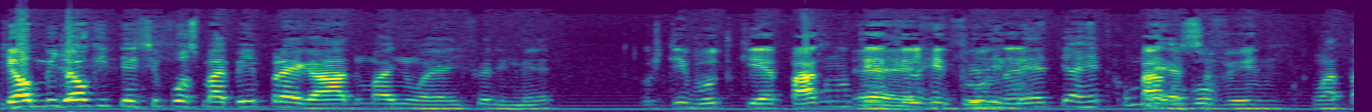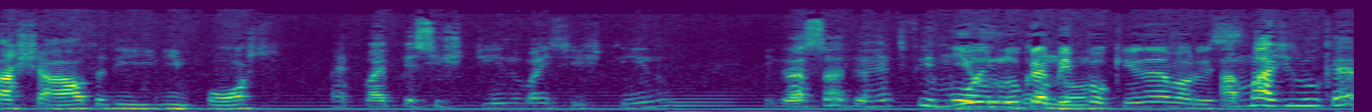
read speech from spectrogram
que é o melhor que tem se fosse mais bem empregado, mas não é, infelizmente. Os tributos que é pago não tem É, aquele retorno, né? infelizmente, a gente Paga o começa governo. uma taxa alta de, de impostos. A gente vai persistindo, vai insistindo. E graças a Deus a gente firmou E o lucro é bem nome. pouquinho, né, Maurício? A margem de lucro é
